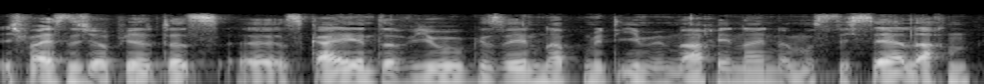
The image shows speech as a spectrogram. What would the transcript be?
Ich weiß nicht, ob ihr das äh, Sky-Interview gesehen habt mit ihm im Nachhinein, da musste ich sehr lachen,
